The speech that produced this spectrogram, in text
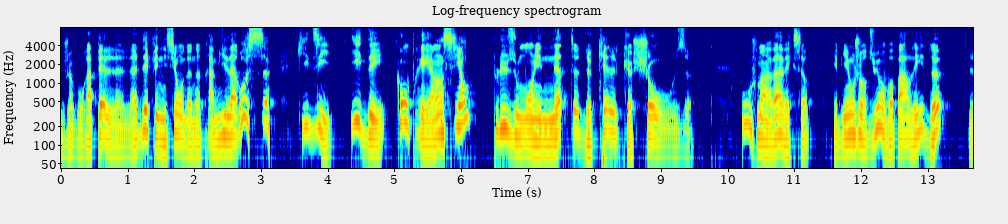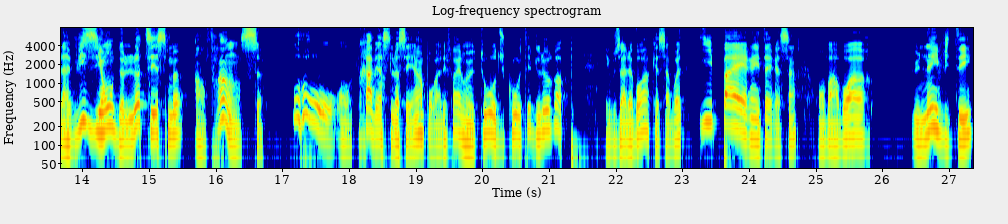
Je vous rappelle la définition de notre ami Larousse qui dit idée, compréhension plus ou moins nette de quelque chose. Où je m'en vais avec ça? Eh bien, aujourd'hui, on va parler de la vision de l'autisme en France. Oh, oh, on traverse l'océan pour aller faire un tour du côté de l'Europe. Et vous allez voir que ça va être hyper intéressant. On va avoir une invitée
